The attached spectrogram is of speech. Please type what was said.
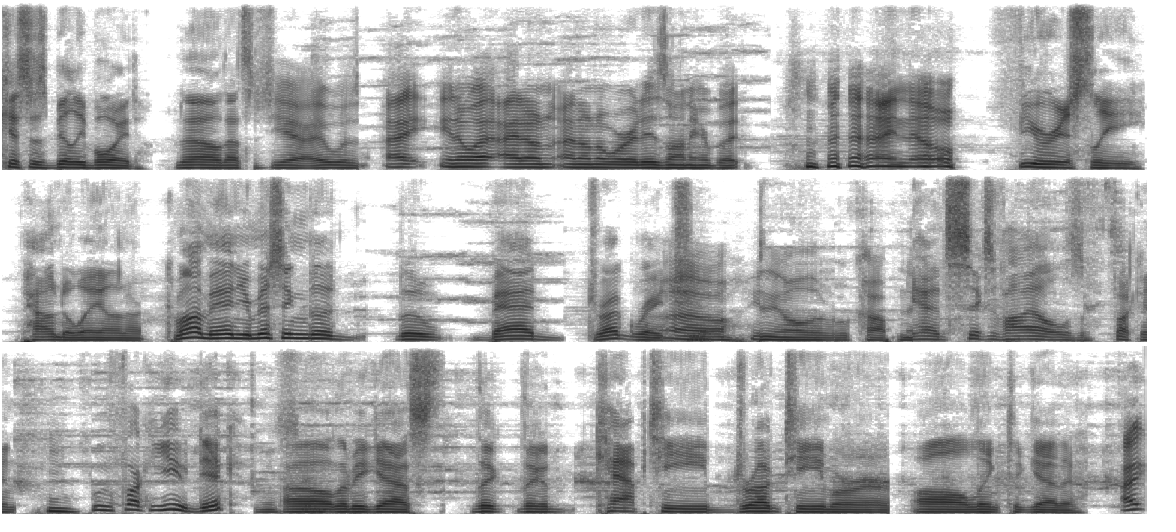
kisses Billy Boyd. No, that's Yeah, it was. I you know what? I don't I don't know where it is on here, but I know. Furiously pound away on our. Come on, man! You're missing the the bad drug rage Oh, he's all over cop. shit. He had six vials of fucking. Hmm. Who the fuck are you, Dick? Oh, let me guess. The the cap team, drug team are all linked together. I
